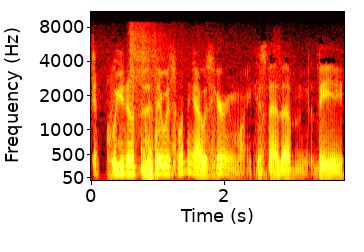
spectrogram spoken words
That's a good point. Well, you know, th- there was one thing I was hearing, Mike, is that um, the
